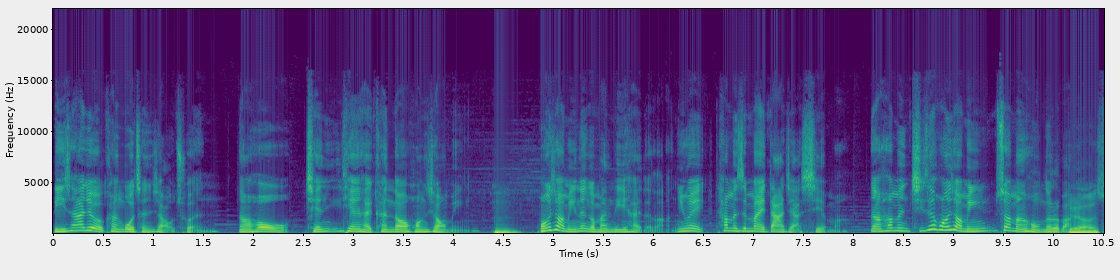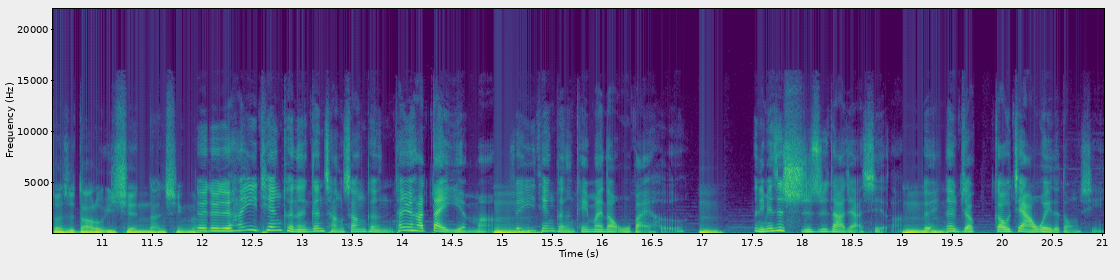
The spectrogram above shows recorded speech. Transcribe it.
李莎就有看过陈小春，然后前一天还看到黄晓明。嗯，黄晓明那个蛮厉害的啦，因为他们是卖大甲蟹嘛。那他们其实黄晓明算蛮红的了吧？对啊，算是大陆一线男星了。对对对，他一天可能跟厂商可能他因为他代言嘛，嗯、所以一天可能可以卖到五百盒。嗯，那里面是十只大闸蟹啦。嗯，对，那比较高价位的东西。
